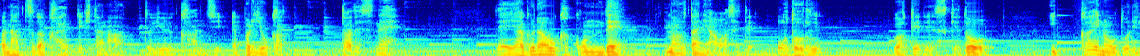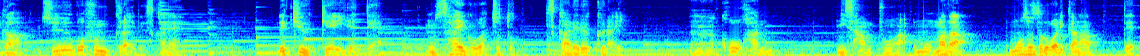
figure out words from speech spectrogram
夏が帰ってきたなという感じ。やっぱり良かったですね。で櫓を囲んで、まあ、歌に合わせて踊るわけですけど1回の踊りが15分くらいですかね。で休憩入れてもう最後はちょっと疲れるくらい、うん、後半23分はもうまだもうそろそろ終わりかなって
